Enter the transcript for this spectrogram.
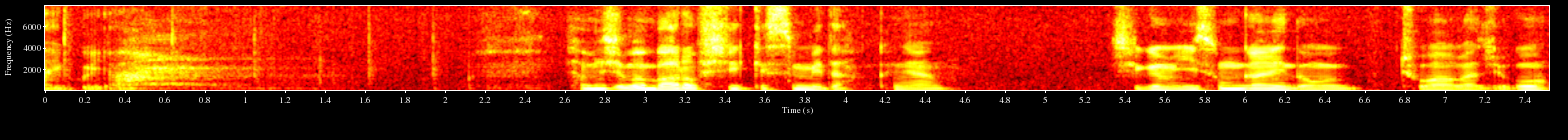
아이고야. 잠시만 말없이 있겠습니다. 그냥 지금 이 순간이 너무 좋아가지고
